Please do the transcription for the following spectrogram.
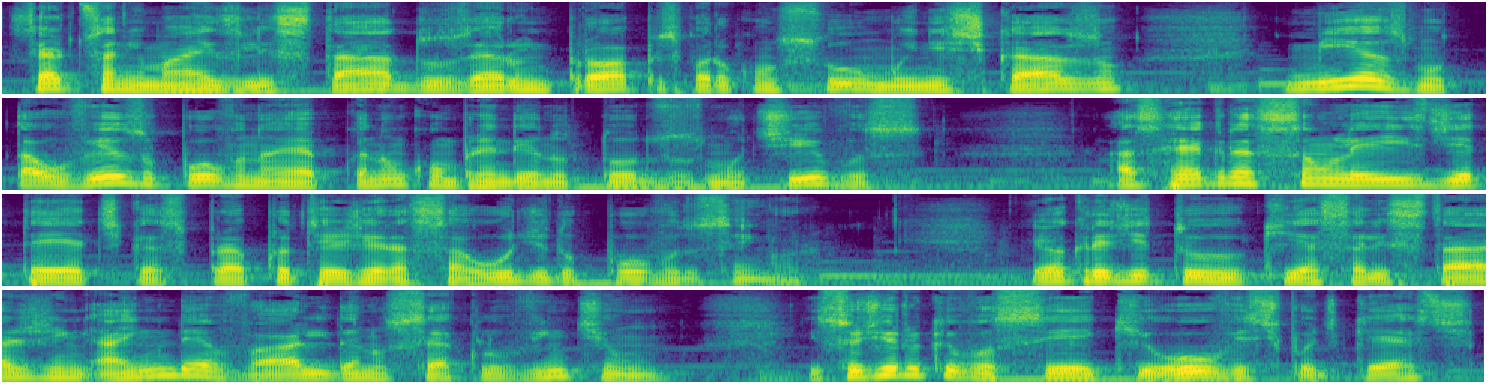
Certos animais listados eram impróprios para o consumo, e neste caso, mesmo talvez o povo na época não compreendendo todos os motivos, as regras são leis dietéticas para proteger a saúde do povo do Senhor. Eu acredito que essa listagem ainda é válida no século XXI e sugiro que você que ouve este podcast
